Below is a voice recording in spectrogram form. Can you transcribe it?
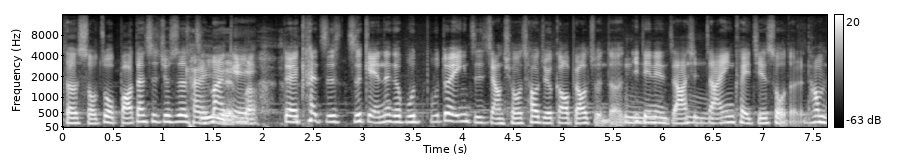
的手作包，但是就是只卖给对，开只只给那个不不对音质讲求超绝高标准的，嗯、一点点杂杂音可以接受的人，他们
